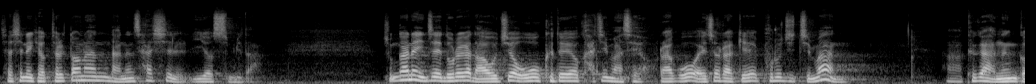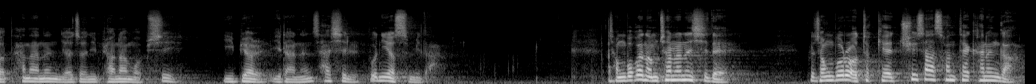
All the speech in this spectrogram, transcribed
자신의 곁을 떠난다는 사실이었습니다. 중간에 이제 노래가 나오죠. 오, 그대여 가지 마세요. 라고 애절하게 부르짖지만 아, 그가 아는 것 하나는 여전히 변함없이 이별이라는 사실 뿐이었습니다. 정보가 넘쳐나는 시대, 그 정보를 어떻게 취사 선택하는가,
